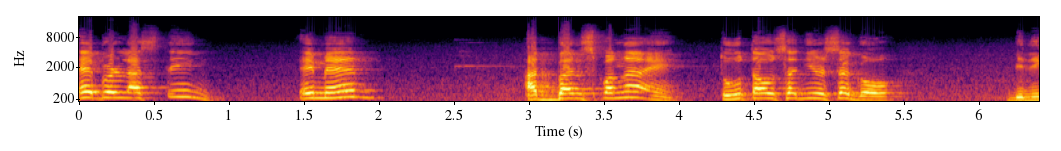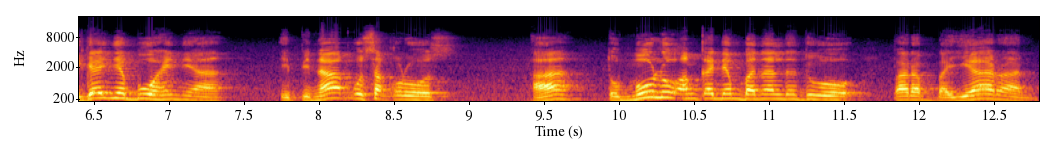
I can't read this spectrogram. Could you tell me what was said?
everlasting. Amen? Advance pa nga eh. 2,000 years ago, binigay niya buhay niya, ipinako sa krus, ha? tumulo ang kanyang banal na dugo para bayaran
